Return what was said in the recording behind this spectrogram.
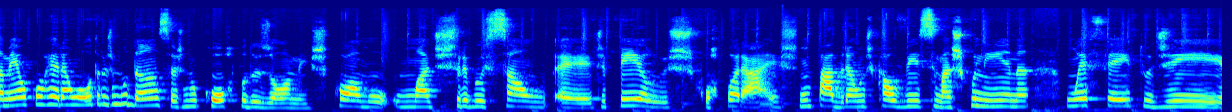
também ocorrerão outras mudanças no corpo dos homens, como uma distribuição é, de pelos corporais, um padrão de calvície masculina, um efeito de,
